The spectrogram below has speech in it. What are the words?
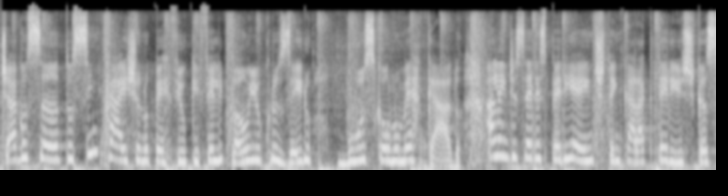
Thiago Santos se encaixa no perfil que Felipão e o Cruzeiro buscam buscam no mercado. Além de ser experiente, tem características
